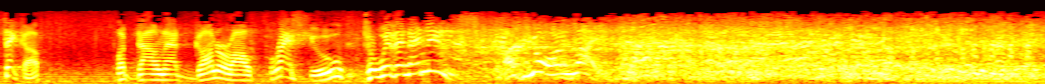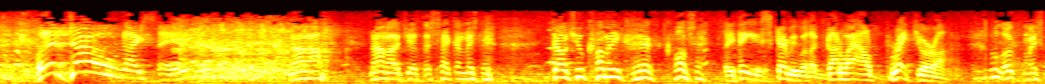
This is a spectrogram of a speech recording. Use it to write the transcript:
stick up? Put down that gun or I'll thrash you to within an inch of your life. Put it down, I say. No, no. No, no, just a second, mister. Don't you come any closer. So you think you can scare me with a gun? Well, I'll break your arm. Look, mister,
